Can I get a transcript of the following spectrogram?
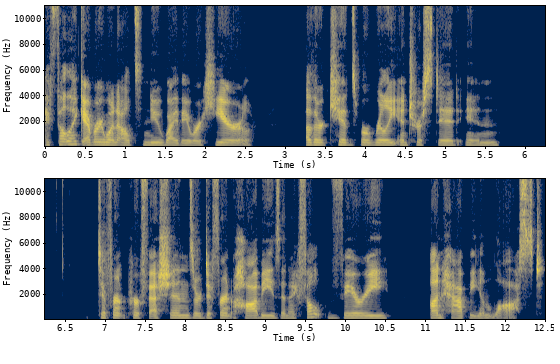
I felt like everyone else knew why they were here. Other kids were really interested in different professions or different hobbies, and I felt very unhappy and lost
